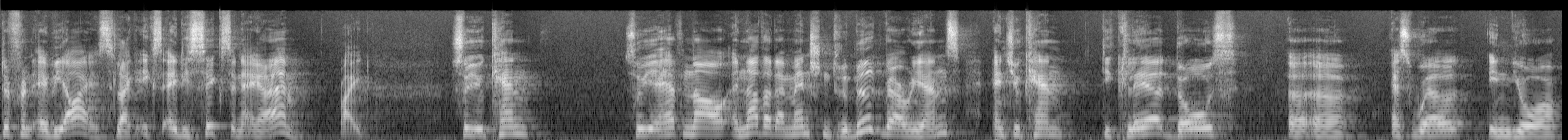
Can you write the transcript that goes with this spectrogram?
different ABIs like x86 and ARM, right? So you can so you have now another dimension to the build variants, and you can declare those as well in your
